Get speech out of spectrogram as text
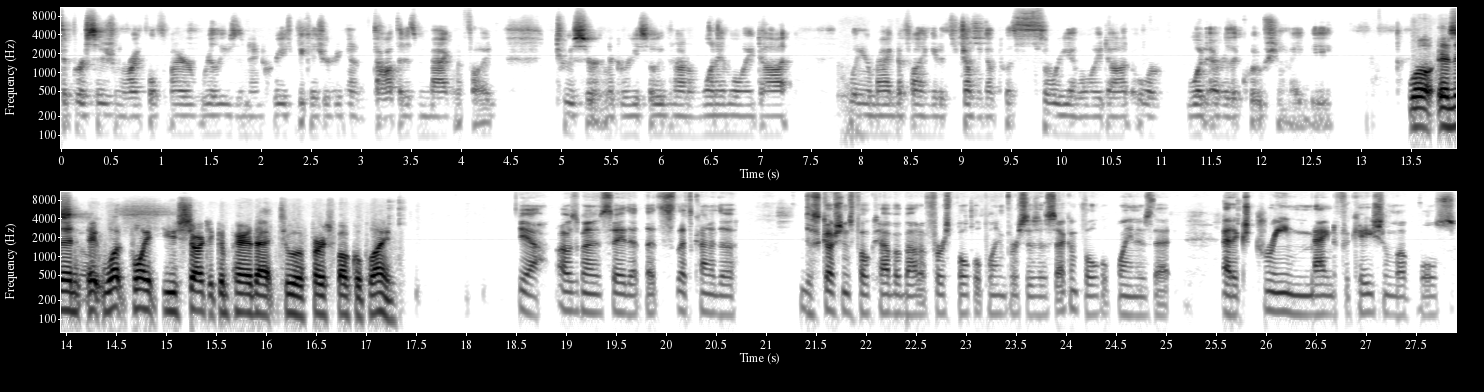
The precision rifle fire really is an increase because you're getting a dot that is magnified to a certain degree. So even on a one MOA dot, when you're magnifying it, it's jumping up to a three MOA dot or whatever the quotient may be. well, and then so- at what point do you start to compare that to a first focal plane? Yeah, I was going to say that that's that's kind of the discussions folks have about a first focal plane versus a second focal plane is that at extreme magnification levels,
